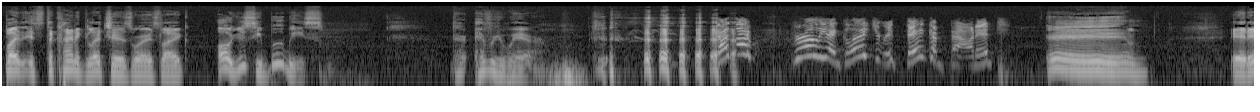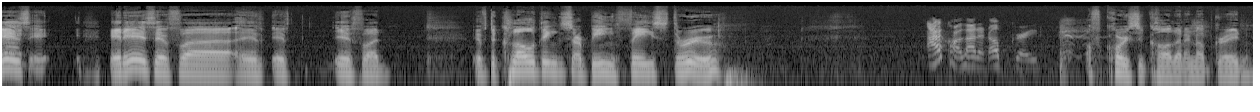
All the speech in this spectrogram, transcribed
but it's the kind of glitches where it's like, oh, you see boobies. They're everywhere. That's not really a glitch if you think about it. Eh, it is. It, it is if uh, if if if uh, if the clothings are being phased through. I call that an upgrade. Of course, you call that an upgrade.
